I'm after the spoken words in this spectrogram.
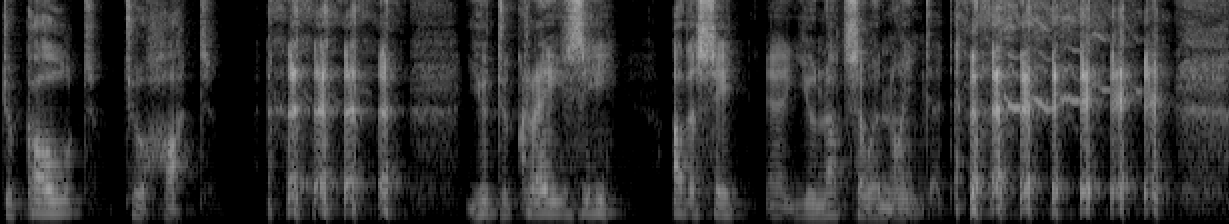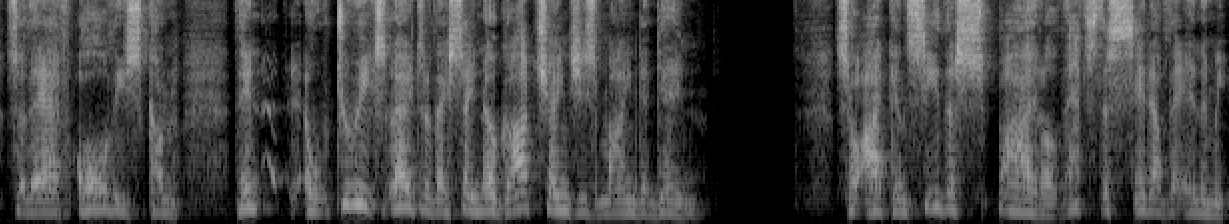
too cold, too hot. you too crazy, Others said, uh, You're not so anointed. so they have all these. Con- then oh, two weeks later, they say, No, God changed his mind again. So I can see the spiral. That's the set of the enemy.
